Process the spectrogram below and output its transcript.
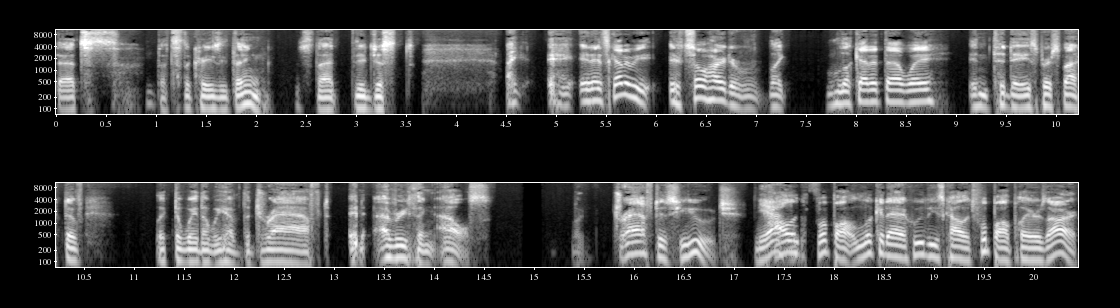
That's that's the crazy thing. It's that they just I and it's got to be it's so hard to like look at it that way in today's perspective, like the way that we have the draft and everything else. Like draft is huge. Yeah. College football, looking at who these college football players are.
